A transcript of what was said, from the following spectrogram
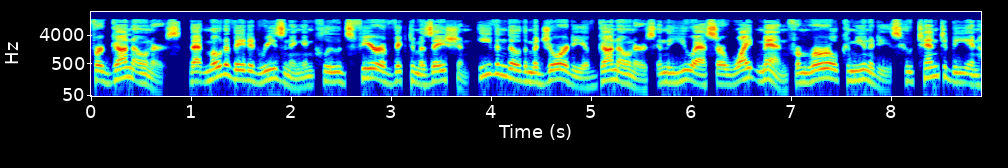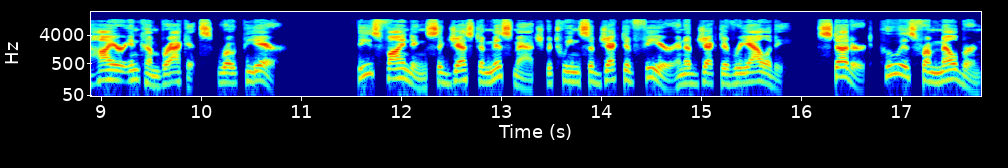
For gun owners, that motivated reasoning includes fear of victimization, even though the majority of gun owners in the U.S. are white men from rural communities who tend to be in higher income brackets, wrote Pierre. These findings suggest a mismatch between subjective fear and objective reality. Studdert, who is from Melbourne,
